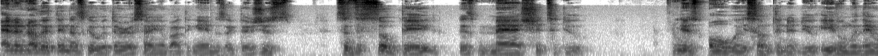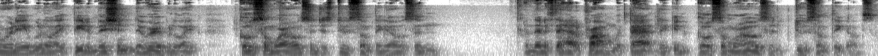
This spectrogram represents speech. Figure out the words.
And another thing that's good what they were saying about the game is like there's just since it's so big, there's mad shit to do. There's always something to do. Even when they weren't able to like beat a mission, they were able to like go somewhere else and just do something else and and then if they had a problem with that, they can go somewhere else and do something else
